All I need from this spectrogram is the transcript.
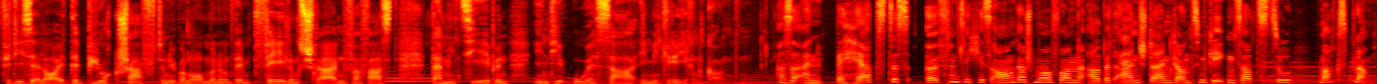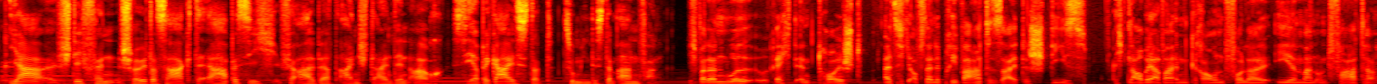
für diese Leute Bürgschaften übernommen und Empfehlungsschreiben verfasst, damit sie eben in die USA emigrieren konnten. Also ein beherztes öffentliches Engagement von Albert Einstein, ganz im Gegensatz zu Max Planck. Ja, Stefan Schröder sagt, er habe sich für Albert Einstein denn auch sehr begeistert, zumindest am Anfang. Ich war dann nur recht enttäuscht, als ich auf seine private Seite stieß. Ich glaube, er war ein grauenvoller Ehemann und Vater.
